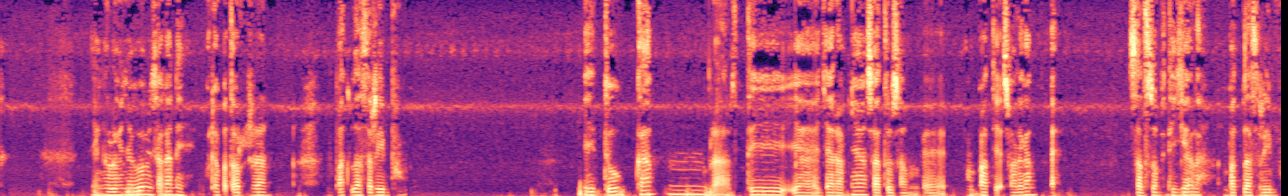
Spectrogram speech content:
Yang ngeluhnya gue misalkan nih gue dapat orderan 14 ribu. Itu kan berarti ya jaraknya 1 sampai 4 ya soalnya kan eh 1 sampai 3 lah 14 ribu.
